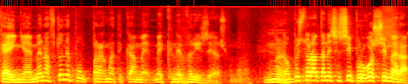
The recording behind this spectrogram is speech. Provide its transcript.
19. Εμένα αυτό είναι που πραγματικά με, με εκνευρίζει, ας πούμε. Ναι. Θα μου πεις τώρα, όταν είσαι εσύ υπουργός σήμερα,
